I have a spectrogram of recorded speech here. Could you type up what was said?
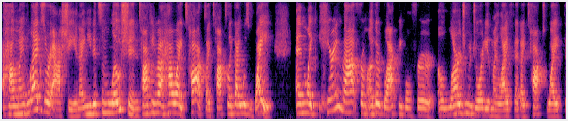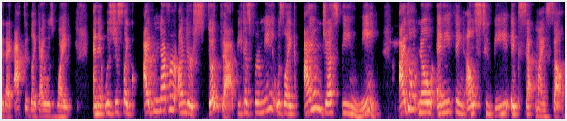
how my legs were ashy and I needed some lotion, talking about how I talked. I talked like I was white. And like hearing that from other Black people for a large majority of my life that I talked white, that I acted like I was white. And it was just like, I'd never understood that because for me, it was like, I am just being me. I don't know anything else to be except myself.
